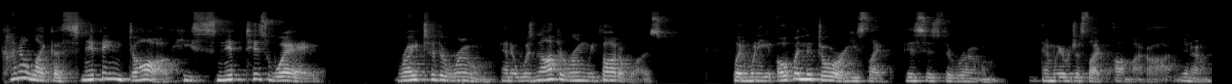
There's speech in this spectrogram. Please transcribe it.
kind of like a sniffing dog, he sniffed his way right to the room. And it was not the room we thought it was. But when he opened the door, he's like, This is the room. And we were just like, Oh my God, you know.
